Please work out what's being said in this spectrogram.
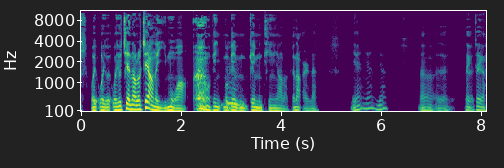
我我我就见到了这样的一幕啊！我给你我给你们给你们听一下子，搁哪儿了？耶耶耶，嗯呃那个这个。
